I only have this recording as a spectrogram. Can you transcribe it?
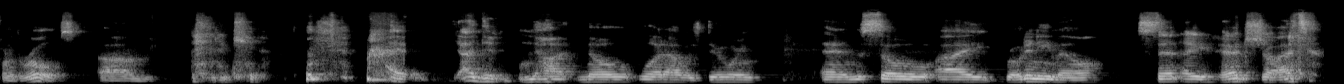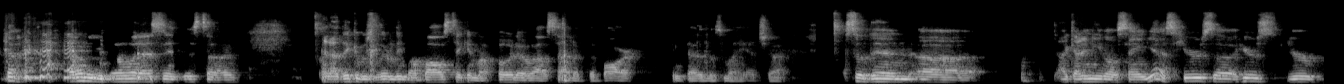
one of the roles. Um, I, I did not know what I was doing. And so I wrote an email, sent a headshot. I don't even know what I sent this time. And I think it was literally my boss taking my photo outside of the bar. I think that was my headshot. So then uh, I got an email saying, "Yes, here's uh, here's your."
